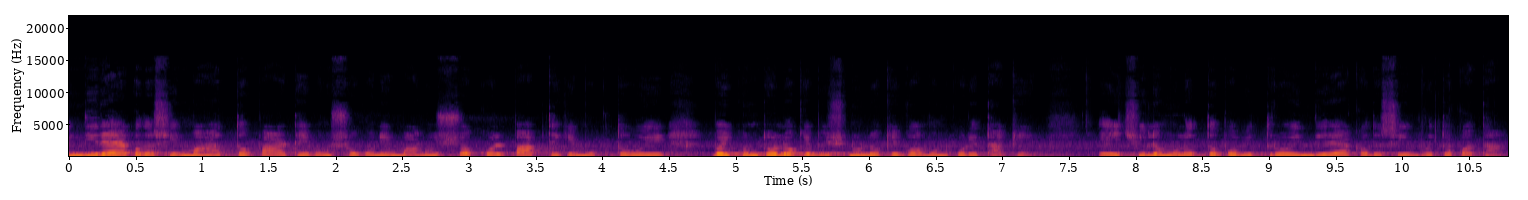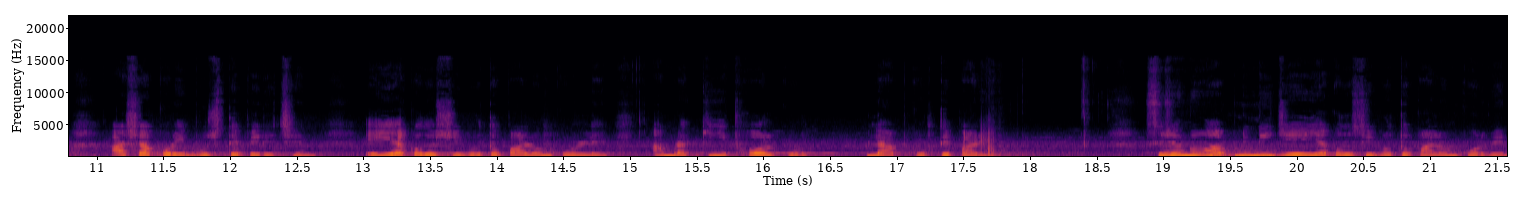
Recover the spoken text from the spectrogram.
ইন্দিরা একাদশীর মাহাত্ম্য পাঠ এবং শ্রবণে মানুষ সকল পাপ থেকে মুক্ত হয়ে বৈকুণ্ঠ লোকে বিষ্ণু লোকে গমন করে থাকে। এই ছিল মূলত পবিত্র ইন্দিরা একাদশী ব্রত কথা আশা করি বুঝতে পেরেছেন। এই একাদশী ব্রত পালন করলে আমরা কি ফল লাভ করতে পারি? সেজন্য আপনি নিজে এই একাদশী ব্রত পালন করবেন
